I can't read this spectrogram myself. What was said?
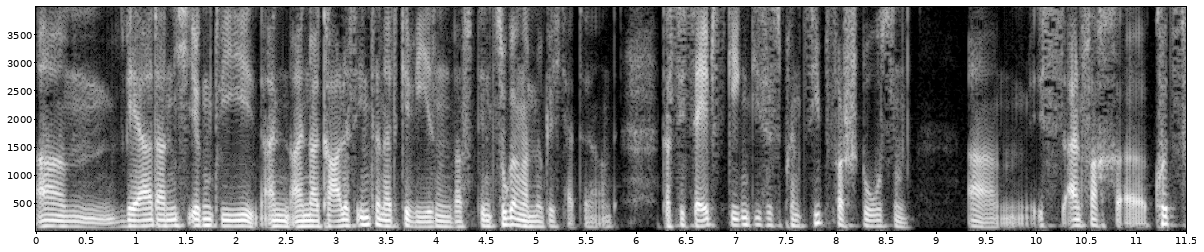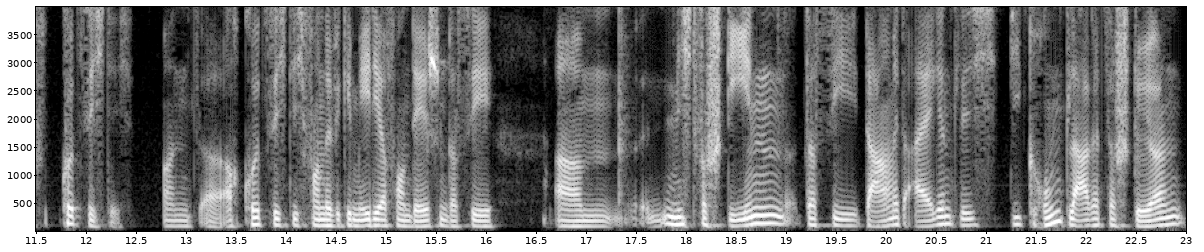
ähm, wäre da nicht irgendwie ein, ein neutrales Internet gewesen, was den Zugang ermöglicht hätte. Und dass sie selbst gegen dieses Prinzip verstoßen, ähm, ist einfach äh, kurz, kurzsichtig. Und äh, auch kurzsichtig von der Wikimedia Foundation, dass sie ähm, nicht verstehen, dass sie damit eigentlich die Grundlage zerstören,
